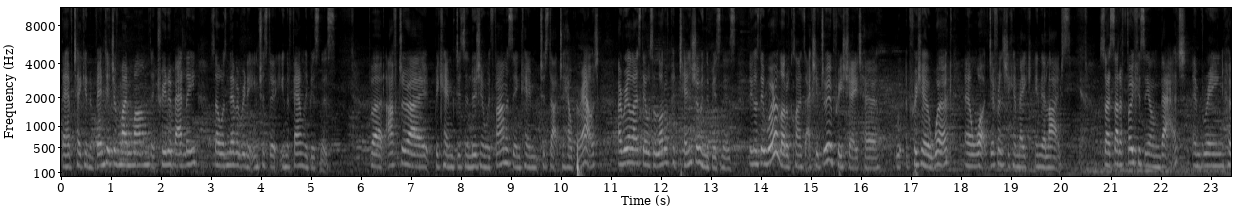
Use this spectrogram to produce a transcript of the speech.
They have taken advantage of my mom. They treat her badly, so I was never really interested in the family business. But after I became disillusioned with pharmacy and came to start to help her out, I realized there was a lot of potential in the business because there were a lot of clients that actually do appreciate her, appreciate her work and what difference she can make in their lives. Yeah. So I started focusing on that and bring her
